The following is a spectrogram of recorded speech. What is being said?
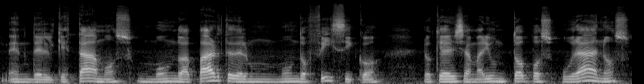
del que estamos, un mundo aparte del mundo físico, lo que él llamaría un topos uranos,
